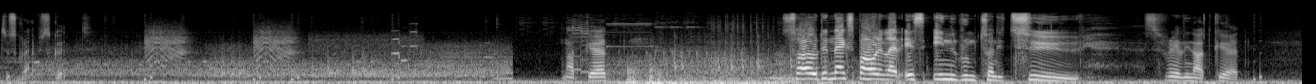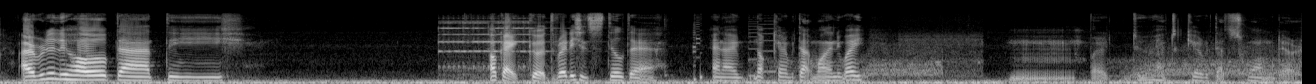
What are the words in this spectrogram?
Two scraps, good. Not good. So the next power inlet is in room 22. It's really not good. I really hope that the Okay, good. Radiation is still there. And I'm not carrying that one anyway. Hmm, but I do have to carry with that swarm there.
